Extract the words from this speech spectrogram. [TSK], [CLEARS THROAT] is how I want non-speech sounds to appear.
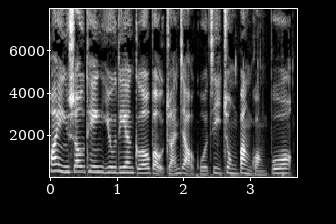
欢迎收听 UDN Global 转角国际重磅广播。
